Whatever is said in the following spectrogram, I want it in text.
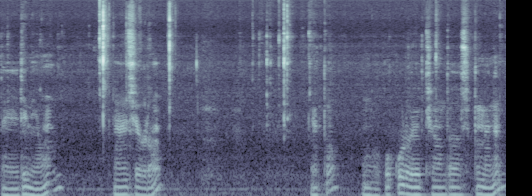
내되네요 이런 식으로 얘도 어, 거꾸로 이렇게 한다 싶으면은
